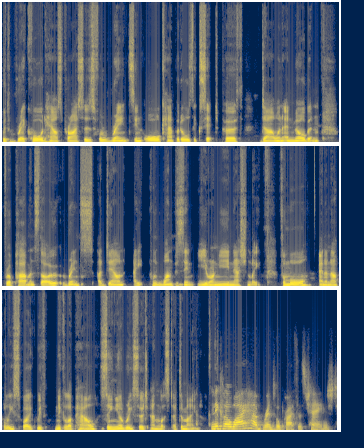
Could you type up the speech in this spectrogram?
with record house prices for rents in all capitals except Perth, Darwin, and Melbourne. For apartments, though, rents are down 8.1% year on year nationally. For more, Anna Napoli spoke with Nicola Powell, Senior Research Analyst at Domain. Nicola, why have rental prices changed?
